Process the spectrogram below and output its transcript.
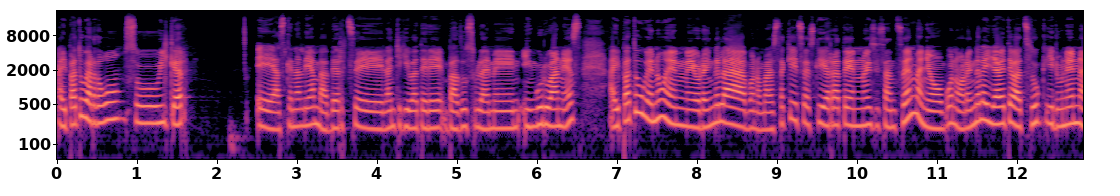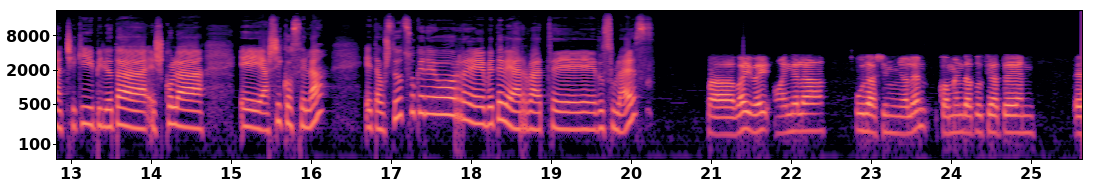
aipatu behar dugu, zu Iker, E, azken aldean, ba, bertze lantxiki bat ere baduzula hemen inguruan ez. Aipatu genuen, e, orain dela, bueno, ba, ez dakit ezki erraten noiz izan zen, baina, bueno, orain dela hilabete batzuk, irunen atxiki pilota eskola e, hasiko zela, eta uste dutzuk ere hor e, bete behar bat e, duzula ez? Ba, bai, bai, orain dela uda siminolen, komendatu ziaten e,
